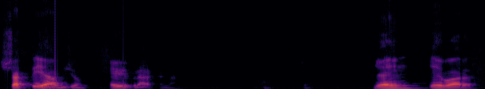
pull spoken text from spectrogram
શક્તિ આપજો એવી પ્રાર્થના. જય હિન્દ જય ભારત.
